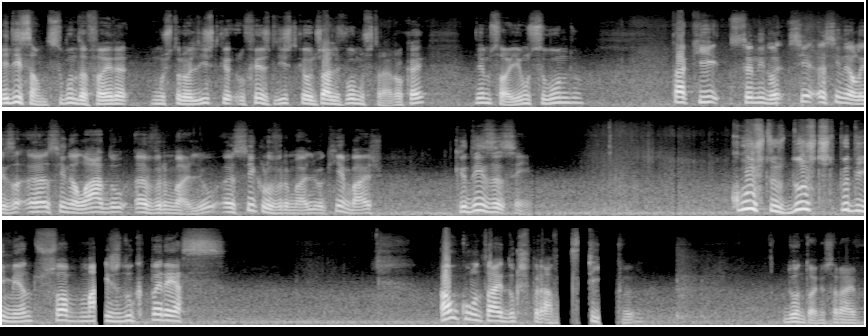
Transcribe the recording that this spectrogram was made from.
edição de segunda-feira, mostrou-lhe isto, que, fez-lhe isto que eu já lhe vou mostrar, ok? Dê-me só aí um segundo. Está aqui assinalado a vermelho, a ciclo vermelho, aqui em baixo, que diz assim, custos dos despedimentos sobe mais do que parece. Ao contrário do que esperava do António Saraiva,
